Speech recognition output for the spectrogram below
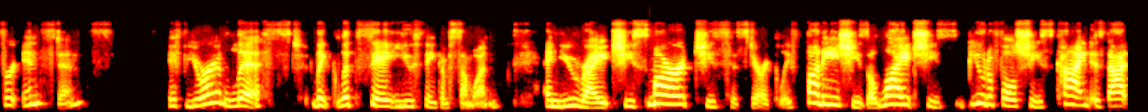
for instance, if your list, like let's say you think of someone and you write, she's smart, she's hysterically funny, she's a light, she's beautiful, she's kind. Is that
